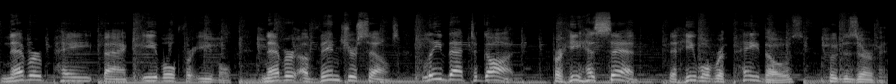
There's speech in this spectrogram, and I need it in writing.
never pay back evil for evil, never avenge yourselves. Leave that to God, for He has said that He will repay those who deserve it.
